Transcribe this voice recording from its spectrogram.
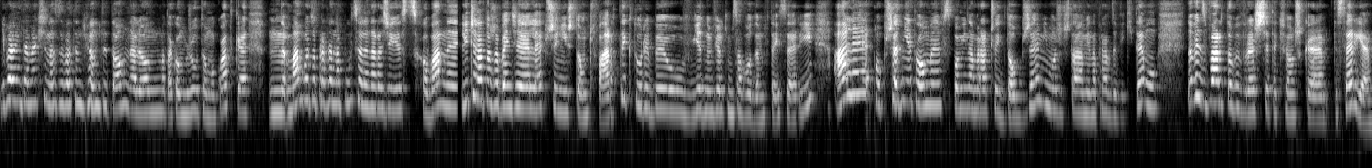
Nie pamiętam jak się nazywa ten piąty tom, ale on ma taką żółtą okładkę. Mm, Mam go co prawda na półce, ale na razie jest schowany. Liczę na to, że będzie lepszy niż tom czwarty, który był jednym wielkim zawodem w tej serii, ale poprzednie tomy wspominam raczej dobrze, mimo że czytałam je naprawdę wieki temu. No więc warto by wreszcie tę książkę, tę serię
